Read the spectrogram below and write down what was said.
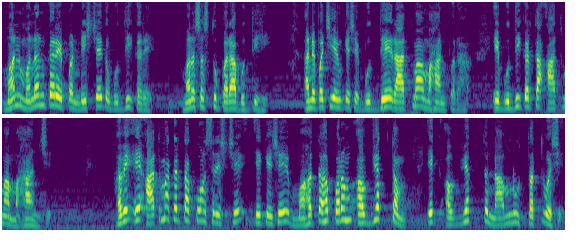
મન મનન કરે પણ નિશ્ચય તો બુદ્ધિ કરે. મનસસ્તુ પરા બુદ્ધિ અને પછી એમ કે છે બુદ્ધેરાત્મા મહાન પરહ એ બુદ્ધિ કરતા આત્મા મહાન છે. હવે એ આત્મા કરતા કોણ શ્રેષ્ઠ છે? એ કહે છે, મહતઃ પરમ અવ્યક્તમ. એક અવ્યક્ત નામનું તત્વ છે,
